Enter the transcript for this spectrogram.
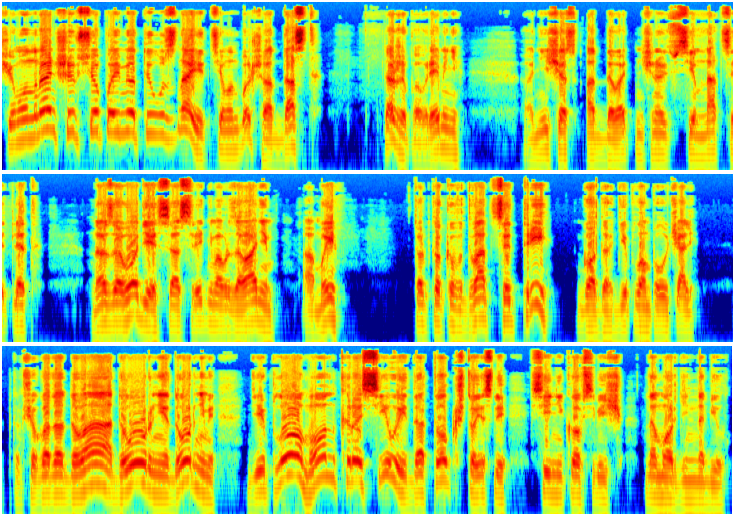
Чем он раньше все поймет и узнает, тем он больше отдаст, даже по времени. Они сейчас отдавать начинают в семнадцать лет, на заводе со средним образованием, а мы только-только в двадцать три года диплом получали. Потом еще года два, дурни, дурнями. Диплом, он красивый, да только что, если Синяков себе еще на морде не набил.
